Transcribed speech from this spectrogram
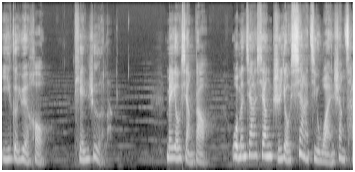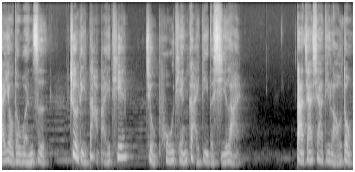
一个月后，天热了。没有想到，我们家乡只有夏季晚上才有的蚊子，这里大白天就铺天盖地的袭来。大家下地劳动，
